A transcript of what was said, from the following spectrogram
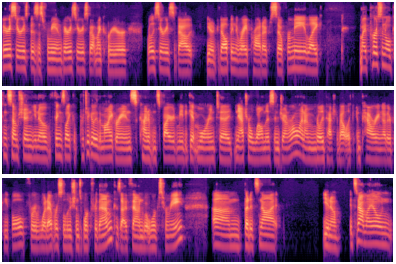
very serious business for me. I'm very serious about my career. Really serious about you know developing the right product. So for me, like my personal consumption, you know, things like particularly the migraines kind of inspired me to get more into natural wellness in general. And I'm really passionate about like empowering other people for whatever solutions work for them because I've found what works for me. Um, but it's not, you know, it's not my own,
